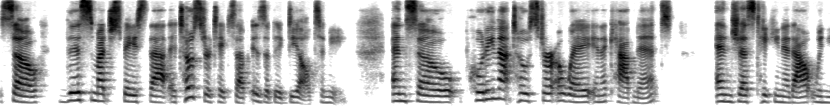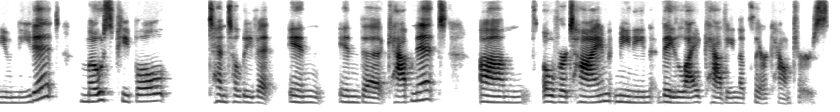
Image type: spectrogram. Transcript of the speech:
So this much space that a toaster takes up is a big deal to me. And so putting that toaster away in a cabinet and just taking it out when you need it, most people tend to leave it in in the cabinet um, over time, meaning they like having the clear counters.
